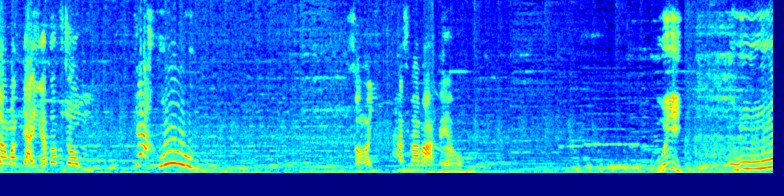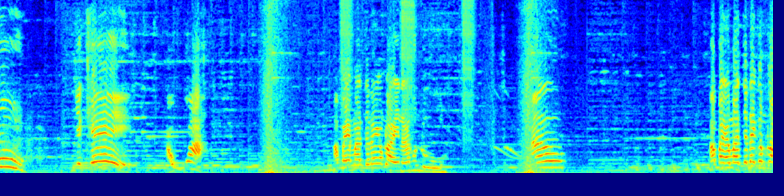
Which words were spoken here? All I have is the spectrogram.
รางวัลใหญ่ครับท่านผู้ชมยาฮูสองร้อยห้าสิบห้าบาทนะครับผมอุ้ยโอ้โหเยเคเอาว่ะเอาไปมาจะได้กำไรนะคนดู เอาเอาไปเอามาจะได้กำไร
